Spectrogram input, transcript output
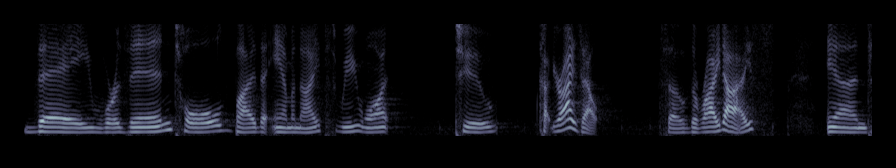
they were then told by the Ammonites, We want to cut your eyes out. So the right eyes. And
